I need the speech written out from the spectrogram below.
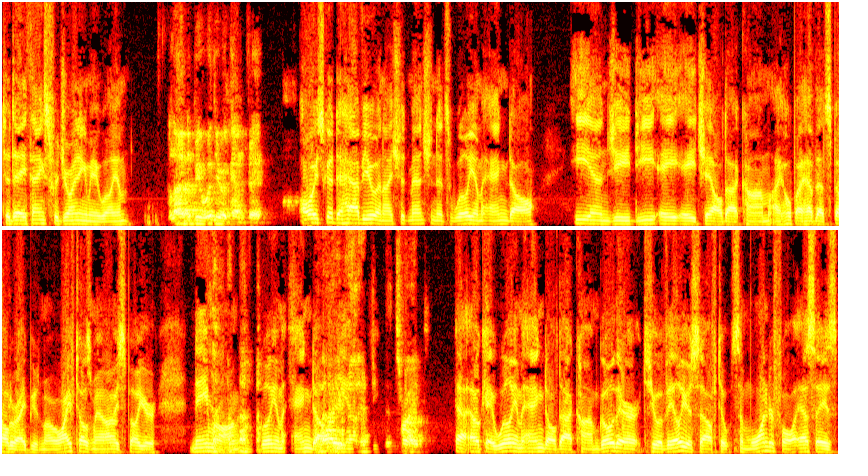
today. Thanks for joining me, William. Glad to be with you again, Jay. Always good to have you, and I should mention it's William Engdahl. E N G D A H L dot com. I hope I have that spelled right because my wife tells me I always spell your name wrong. William Engdahl. no, That's right. Yeah, okay, williamengdahl.com. Go there to avail yourself to some wonderful essays,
